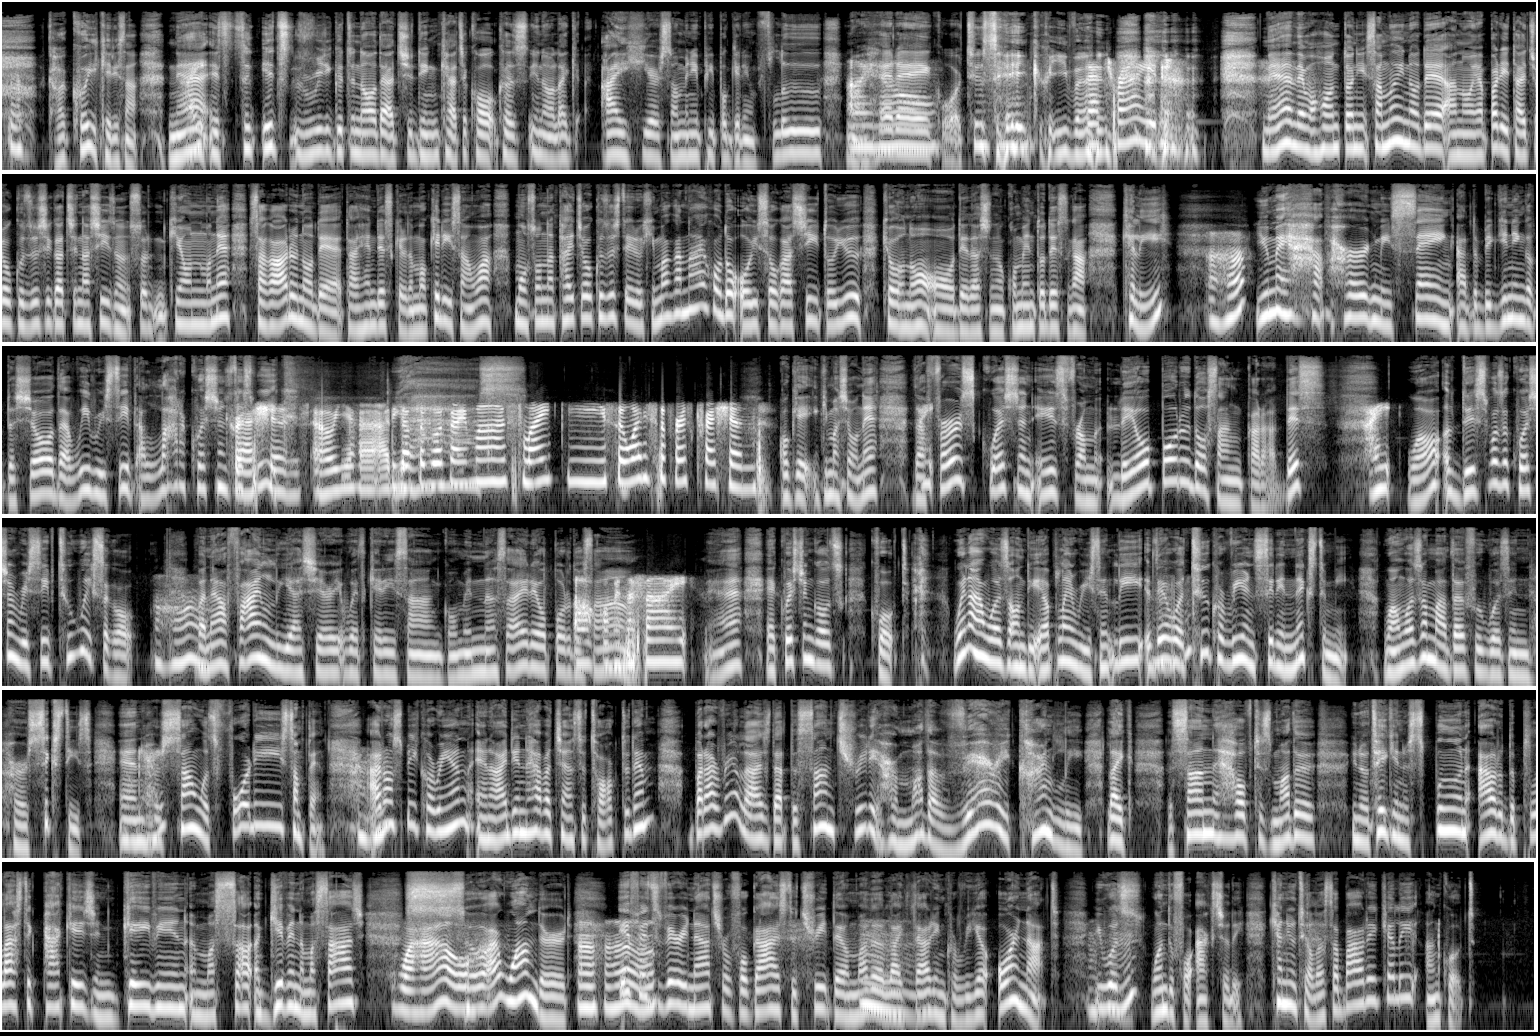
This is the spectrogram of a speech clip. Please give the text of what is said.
Mm. Kakoi Kiri-san. Nah, it's it's really good to know that you didn't catch a cold because you know, like I hear so many people getting flu, you know, headache, or mm-hmm. toothache, even. That's right. ねでも本当に寒いのであのやっぱり体調を崩しがちなシーズンそれ気温もね差があるので大変ですけれどもケリーさんはもうそんな体調を崩している暇がないほどお忙しいという今日のお出だしのコメントですがケリー uh-huh. You may have heard me saying at the beginning of the show that we received a lot of questions this week. Questions. Oh yeah. ありがとうございます。Likey. So what is the first question? Okay, 行きましょうね。The はい first question is from レ オポルドさんからです。はい。 Well, this was a question received two weeks ago. Uh-huh. But now finally I share it with Kelly さん。ごめんなさい、レオポルドあ、さん。ごめんなさい。ね A question goes, quote, when I was on the airplane recently, there were mm-hmm. two Koreans sitting next to me. One was a mother who was in her 60s, and her son was 40 something. I mm-hmm. don't speak Korean, and I didn't have a chance to talk to them, but I realized that the son treated her mother very kindly. Like the son helped his mother, you know, taking a spoon out of the plastic package and gave in a massage, uh, giving a massage. Wow. So I wondered if uh-huh. it's very natural for guys to treat their mother like that in Korea or not. It was wonderful, actually. Can you tell us about it, Kelly? Unquote.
